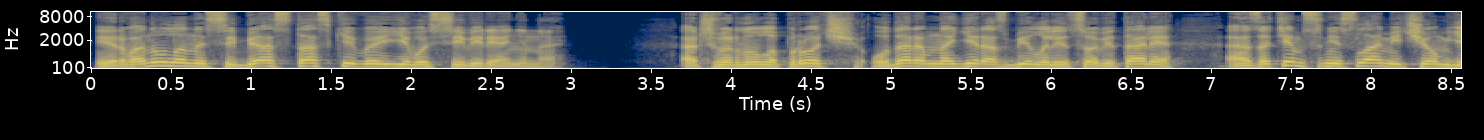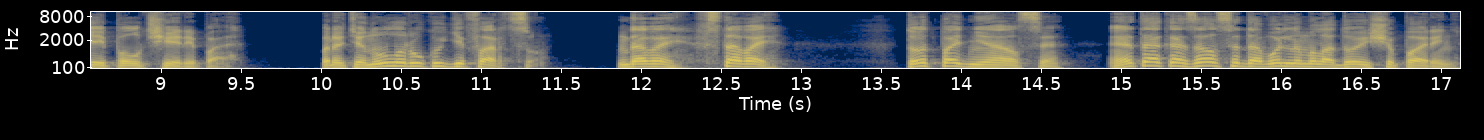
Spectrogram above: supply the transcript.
и рванула на себя, стаскивая его с северянина. Отшвырнула прочь, ударом ноги разбила лицо Виталия, а затем снесла мечом ей полчерепа. Протянула руку Гефарцу. «Давай, вставай!» Тот поднялся. Это оказался довольно молодой еще парень.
